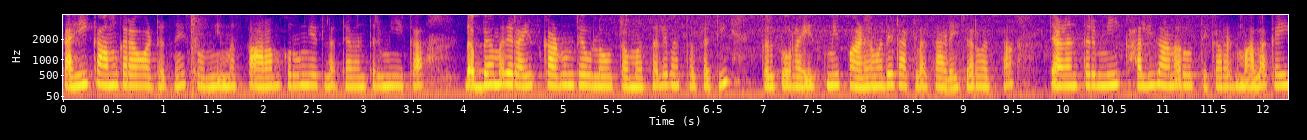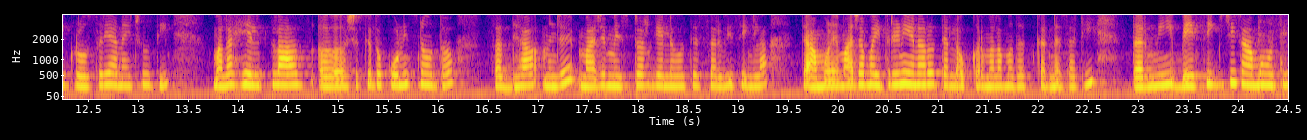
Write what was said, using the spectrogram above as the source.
काही काम करावं वाटत नाही. सो मी मस्त आराम करून घेतला. त्यानंतर मी एका डब्यामध्ये राईस काढून ठेवला होता मसाले भातासाठी. तर तो राईस मी पाण्यामध्ये टाकला साडेचार वाजता. त्यानंतर मी खाली जाणार होते कारण मला काही ग्रोसरी आणायची होती. मला हेल्पला शक्यतो कोणीच नव्हतं. सध्या म्हणजे माझे मिस्टर गेले होते सर्व्हिसिंगला त्यामुळे माझ्या मैत्रिणी येणार होत्या लवकर मला मदत करण्यासाठी. तर मी बेसिक जी कामं होती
